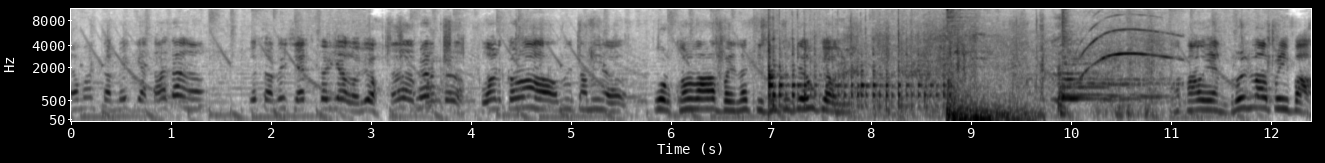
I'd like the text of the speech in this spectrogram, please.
મહેમાન તમે કહેતા હતા ને તો તમે સેટ કરી આલો લ્યો. ફોન કરો. અમે તમે ઓળખણ વાળા ભાઈને કીધું તું તેવું કેવું ભાવ એન્ડ્રોઈડ વાપરી પા.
